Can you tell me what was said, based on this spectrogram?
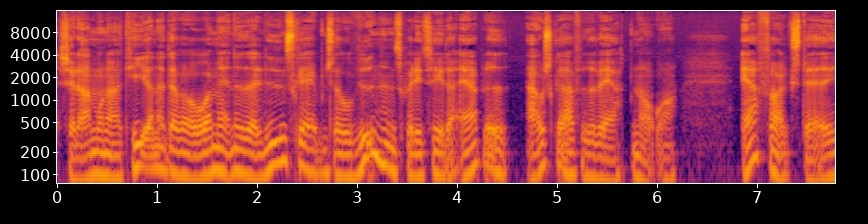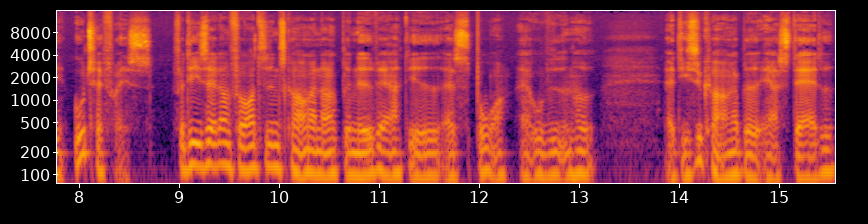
Selvom monarkierne, der var overmandet af lidenskabens og uvidenhedens kvaliteter, er blevet afskaffet verden over, er folk stadig utilfreds. Fordi selvom fortidens konger nok blev nedværdiget af spor af uvidenhed, er disse konger blevet erstattet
